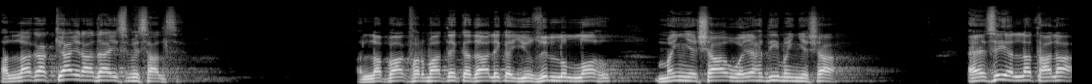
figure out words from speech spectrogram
اللہ کا کیا ارادہ ہے اس مثال سے؟ اللہ پاک فرماتے کدال کا یوز اللہ معیشا ویہدی معیشا ایسے ہی اللہ تعالیٰ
